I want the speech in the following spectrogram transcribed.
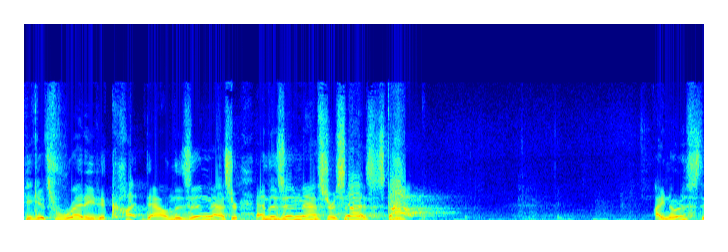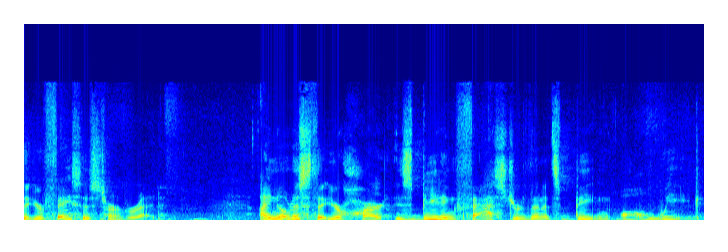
He gets ready to cut down the Zen master. And the Zen master says, Stop! I notice that your face has turned red. I notice that your heart is beating faster than it's beaten all week.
